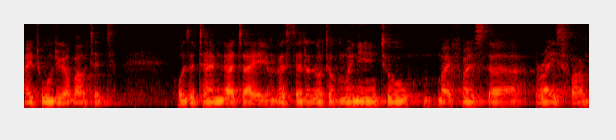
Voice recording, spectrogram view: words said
I told you about it. Was a time that I invested a lot of money into my first uh, rice farm,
